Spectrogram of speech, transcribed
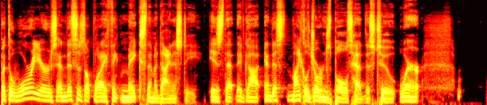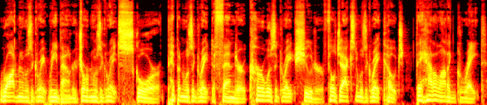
But the Warriors, and this is what I think makes them a dynasty, is that they've got, and this Michael Jordan's Bulls had this too, where Rodman was a great rebounder. Jordan was a great scorer. Pippen was a great defender. Kerr was a great shooter. Phil Jackson was a great coach. They had a lot of great.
